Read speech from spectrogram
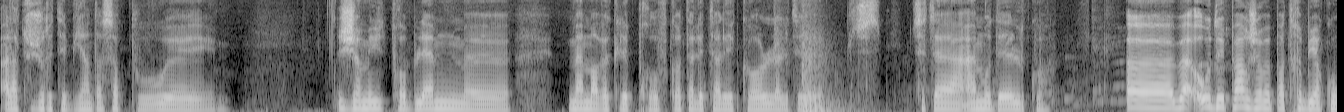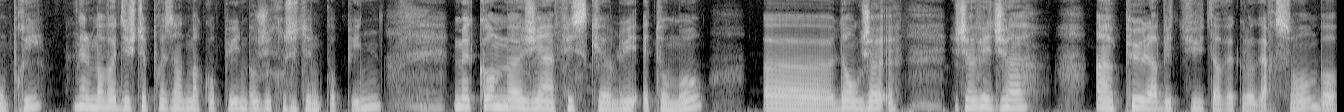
elle a toujours été bien dans sa peau. Et jamais eu de problème, même avec les profs. Quand elle était à l'école, elle était, c'était un, modèle, quoi. Euh, bah, au départ, j'avais pas très bien compris. Elle m'avait dit, je te présente ma copine. Bon, j'ai cru que c'était une copine. Mais comme euh, j'ai un fils que lui est homo, euh, donc j'a- j'avais déjà un peu l'habitude avec le garçon. Bon,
